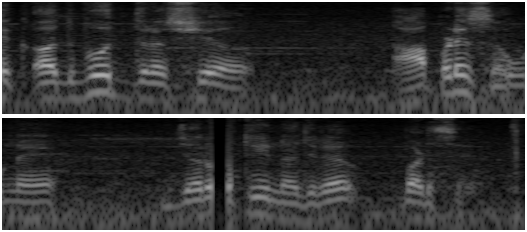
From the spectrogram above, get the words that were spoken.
એક અદ્ભુત દ્રશ્ય આપણે સૌને જરૂરથી નજરે પડશે.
